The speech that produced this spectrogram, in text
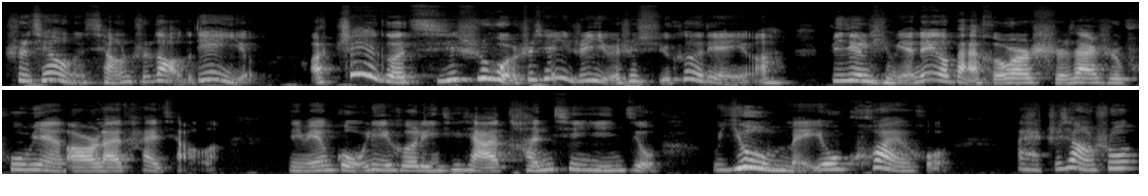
是钱永强执导的电影啊。这个其实我之前一直以为是徐克的电影啊，毕竟里面那个百合味实在是扑面而来太强了。里面巩俐和林青霞弹琴饮酒，又美又快活。哎，只想说，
